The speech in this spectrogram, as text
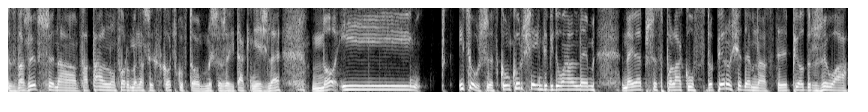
zważywszy na fatalną formę naszych skoczków, to myślę, że i tak nieźle. No i i cóż, w konkursie indywidualnym najlepszy z Polaków, dopiero 17, Piotr Żyła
